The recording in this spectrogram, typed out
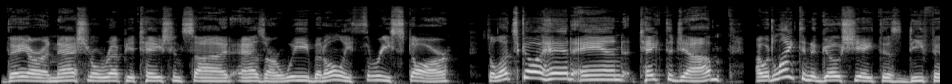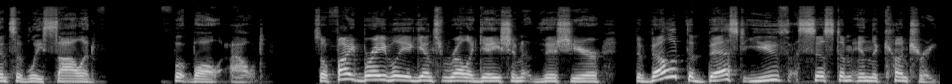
They are a national reputation side, as are we, but only three star. So let's go ahead and take the job. I would like to negotiate this defensively solid football out. So fight bravely against relegation this year. Develop the best youth system in the country.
